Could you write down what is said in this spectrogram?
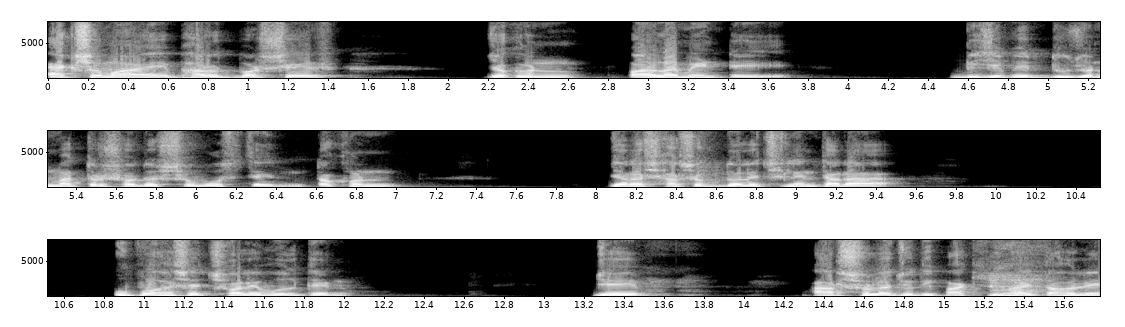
একসময় ভারতবর্ষের যখন পার্লামেন্টে বিজেপির দুজন মাত্র সদস্য বসতেন, তখন যারা শাসক দলে ছিলেন, তারা উপহাসের ছলে বলতেন যে, আরশোলা যদি পাখি হয়, তাহলে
